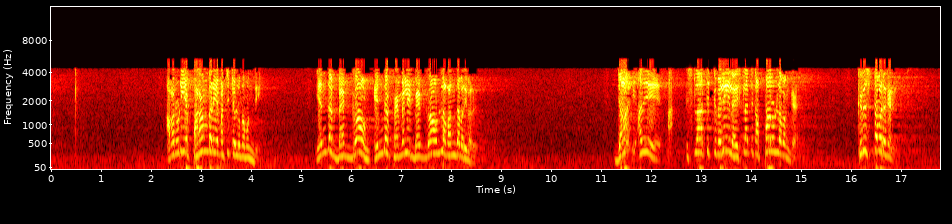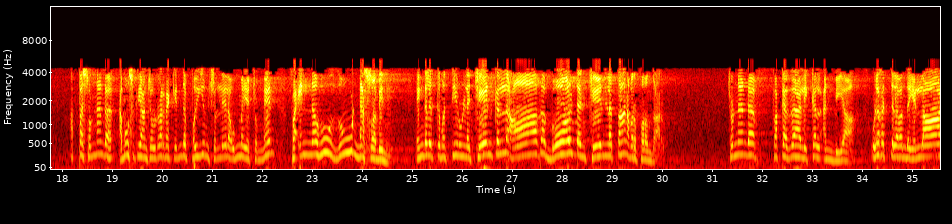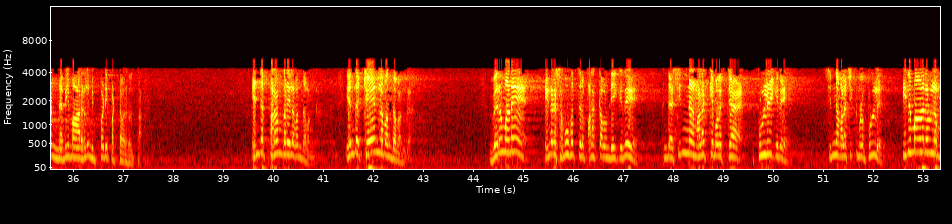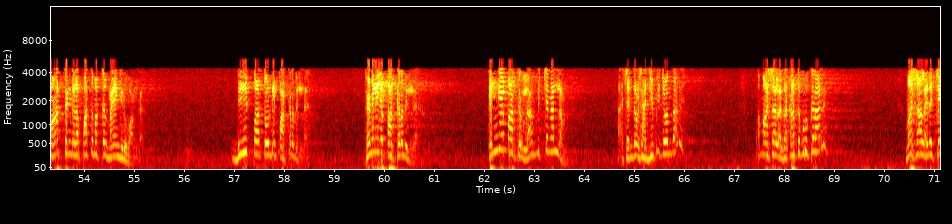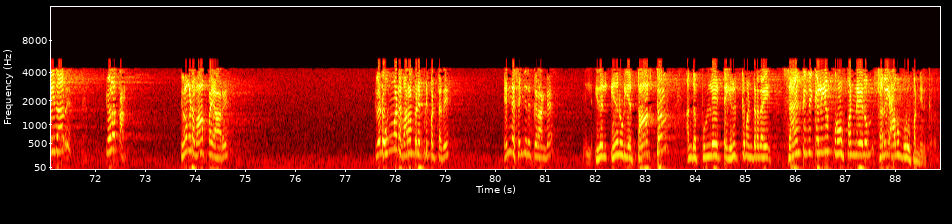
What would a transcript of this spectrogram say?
அவருடைய பரம்பரையை பற்றி சொல்லுங்க முந்தி. எந்த பேக்ரவுண்ட் எந்த ஃபேமிலி பேக்ரவுண்ட்ல வந்தவர் இவர்? அது இஸ்லாத்துக்கு வெளியில இஸ்லாத்துக்கு அப்பால் உள்ளவங்க. கிறிஸ்தவர்கள். அப்ப சொன்னாங்க அபு சுஃபியான் சொல்றார் எனக்கு எந்த பொய்யும் சொல்லல உண்மையை சொன்னேன். எங்களுக்கு மத்தியில் உள்ள செயின்கள்ல ஆக கோல்டன் செயின்ல தான் அவர் பிறந்தார். சொன்னாங்க அன்பியா. உலகத்தில் வந்த எல்லா நபிமார்களும் இப்படிப்பட்டவர்கள் தான் எந்த பரம்பரையில வந்தவங்க? எந்த சேன்ல வந்தவங்க? வெறுமனே எங்கட சமூகத்தில் பழக்க வேண்டியிருக்குது இந்த சின்ன மலைக்கு முளைச்ச புள்ளிக்குது சின்ன மலைச்சிக்கு முளை புல்லு இது மாதிரி உள்ள மாற்றங்களை பார்த்து மக்கள் மயங்கிடுவாங்க டீப்பா தோண்டி பார்க்கறது இல்ல ஃபெமிலிய பார்க்கறது இல்ல எங்கேயும் பார்க்கறல மிச்ச நல்லம். சென்ற வருஷம் அஜி போயிட்டு வந்தாரு மாஷால ஜக்காத்து கொடுக்கிறாரு. மாஷால இதை செய்தாரு. இவ்வளவுதான் இவங்களோட வாப்ப யாரு? இவரோட உம்மட பரம்பரை எப்படிப்பட்டது? என்ன செஞ்சிருக்கிறாங்க? இதனுடைய தாக்கம் அந்த புள்ளேட்ட இருக்கும் என்றதை சயின்டிபிக்கலியும் ப்ரூவ் பண்ணேலும் சரியாவும் ப்ரூவ் பண்ணிருக்கிறது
